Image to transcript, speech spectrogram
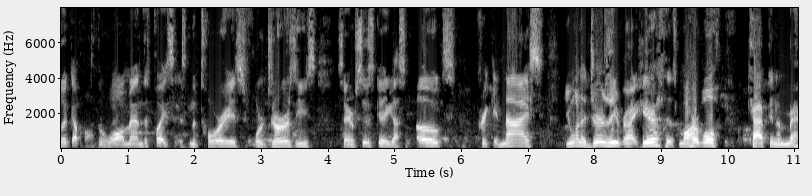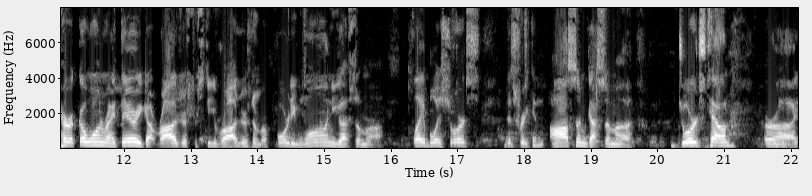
Look up off the wall, man. This place is notorious for jerseys. San Francisco, you got some Oaks. Freaking nice. You want a jersey right here? This Marvel Captain America one right there. You got Rogers for Steve Rogers, number 41. You got some uh, Playboy shorts. It's freaking awesome. Got some uh, Georgetown, or uh,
